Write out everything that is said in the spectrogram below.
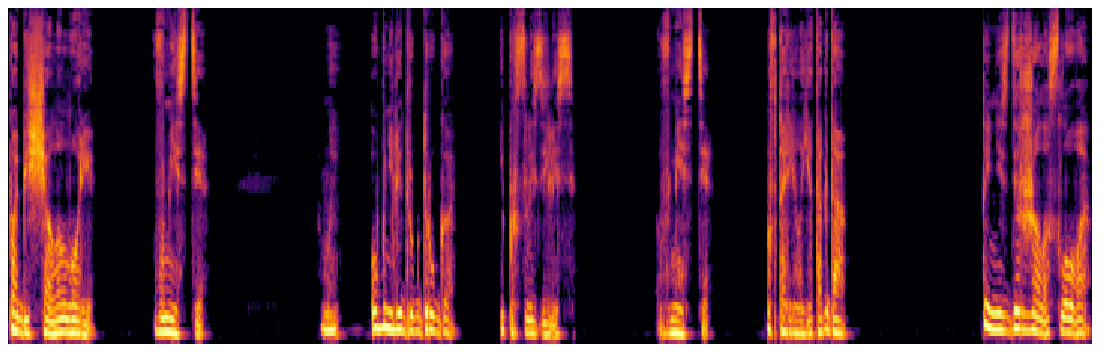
пообещала Лори. Вместе. Мы обняли друг друга и прослезились. Вместе, повторила я тогда. Ты не сдержала слова.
